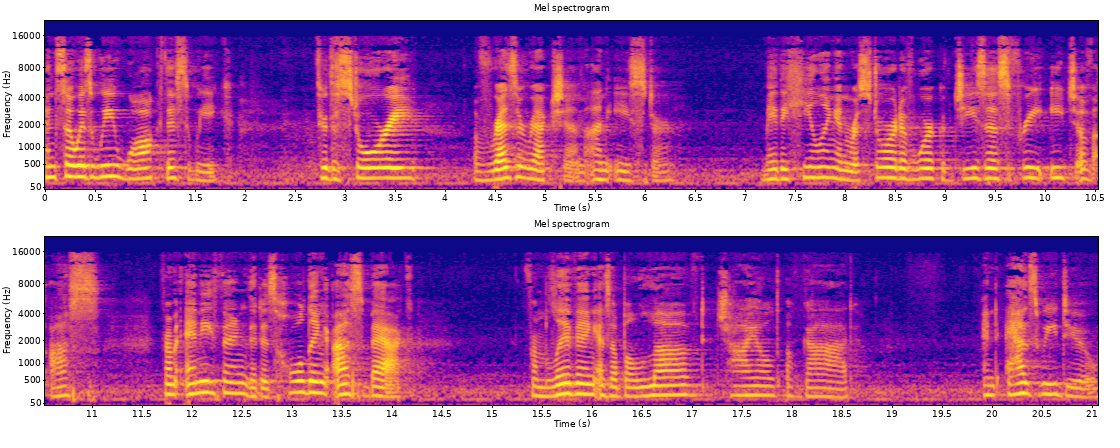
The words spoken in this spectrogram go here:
And so as we walk this week through the story of resurrection on Easter, May the healing and restorative work of Jesus free each of us from anything that is holding us back from living as a beloved child of God. And as we do,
